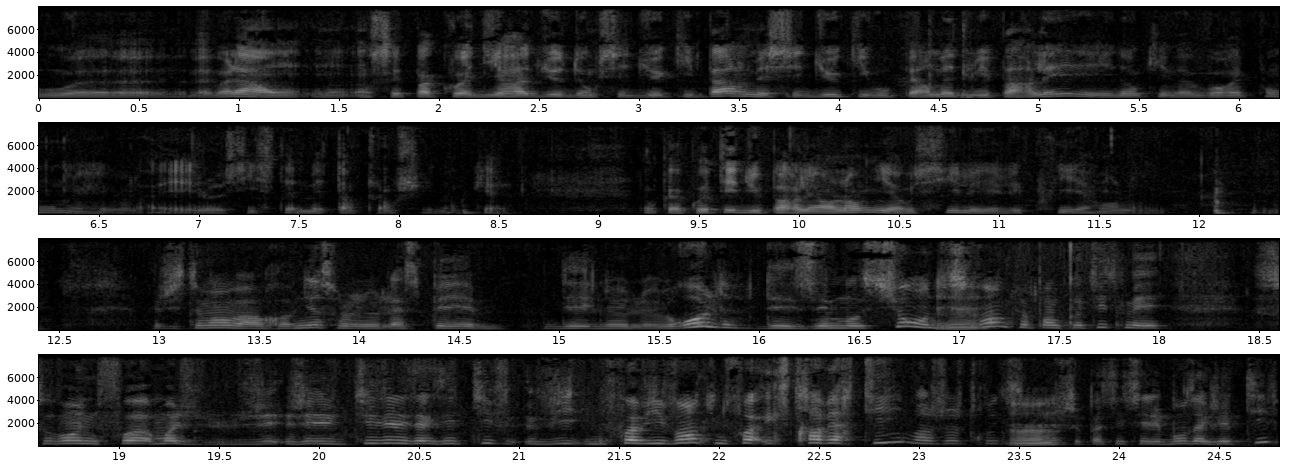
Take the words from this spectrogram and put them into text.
où euh, ben voilà, on ne sait pas quoi dire à Dieu, donc c'est Dieu qui parle, mais c'est Dieu qui vous permet de lui parler, et donc il va vous répondre, et, le système est enclenché. Euh, donc à côté du parler en langue, il y a aussi les, prières en langue. Justement, on va revenir sur l'aspect, le, le, rôle des émotions. On dit mhm. souvent que le pentecôtisme est souvent une fois, moi j'ai utilisé les adjectifs une fois vivante, une fois extravertie. Moi je trouve, mhm. je sais pas si c'est les bons adjectifs.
